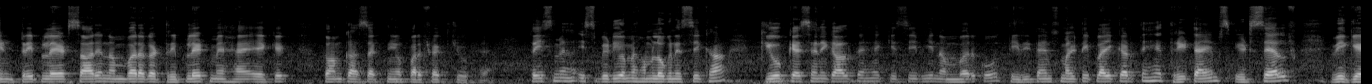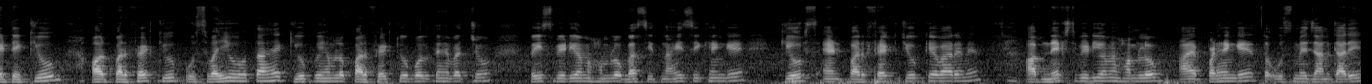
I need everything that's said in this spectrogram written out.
in triplet सारे नंबर अगर ट्रिपलेट में है एक एक तो हम कह सकते हैं परफेक्ट क्यूब है। तो इसमें, इस वीडियो में हम लोगों ने सीखा क्यूब कैसे निकालते हैं, किसी भी नंबर को थ्री टाइम्स मल्टीप्लाई करते हैं three times itself we get a cube और परफेक्ट क्यूब उस वही होता है। क्यूब को हम लोग परफेक्ट क्यूब बोलते हैं बच्चों। तो इस वीडियो में हम लोग बस इतना ही सीखेंगे क्यूब्स एंड परफेक्ट क्यूब के बारे में। अब नेक्स्ट वीडियो में हम लोग आए पढ़ेंगे तो उसमें जानकारी,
